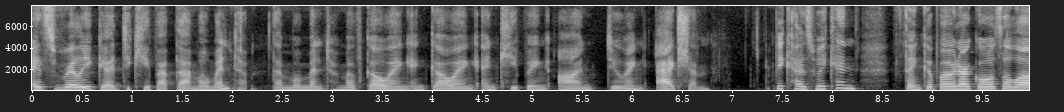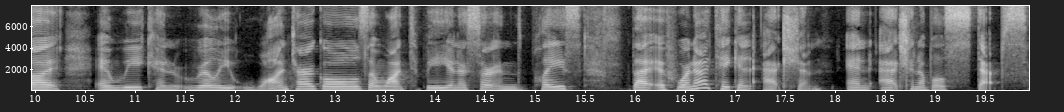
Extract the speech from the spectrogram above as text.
it's really good to keep up that momentum, that momentum of going and going and keeping on doing action. Because we can think about our goals a lot and we can really want our goals and want to be in a certain place. That if we're not taking action and actionable steps,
